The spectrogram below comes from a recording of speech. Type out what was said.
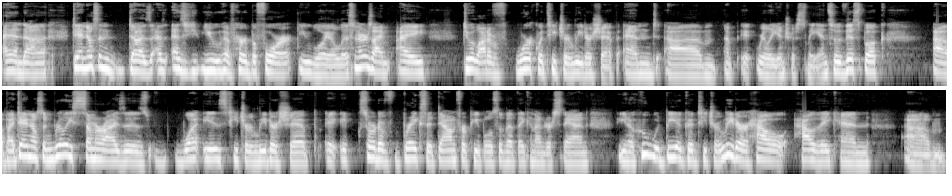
And uh, Danielson does, as, as you have heard before, you loyal listeners, I, I do a lot of work with teacher leadership, and um, it really interests me. And so this book uh, by Danielson really summarizes what is teacher leadership. It, it, sort of breaks it down for people so that they can understand, you know, who would be a good teacher leader, how how they can um,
